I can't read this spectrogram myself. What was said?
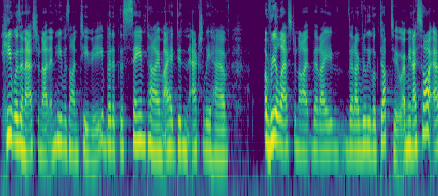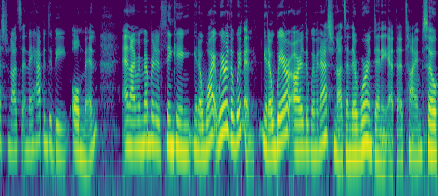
he was an astronaut and he was on TV. But at the same time, I didn't actually have a real astronaut that I that I really looked up to. I mean, I saw astronauts and they happened to be all men. And I remember thinking, you know, why where are the women? You know, where are the women astronauts? And there weren't any at that time. So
